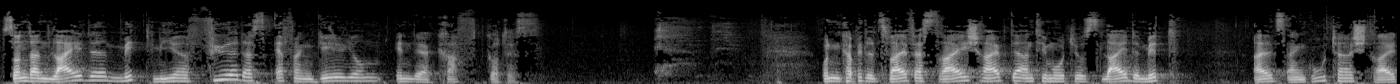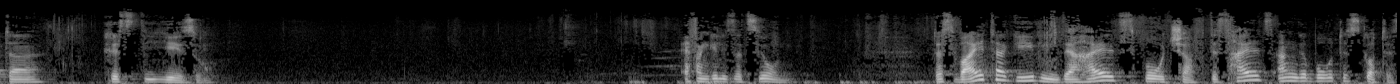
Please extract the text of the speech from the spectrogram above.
sondern leide mit mir für das Evangelium in der Kraft Gottes. Und in Kapitel 2, Vers 3 schreibt er an Timotheus, leide mit als ein guter Streiter Christi Jesu. Evangelisation das Weitergeben der Heilsbotschaft, des Heilsangebotes Gottes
